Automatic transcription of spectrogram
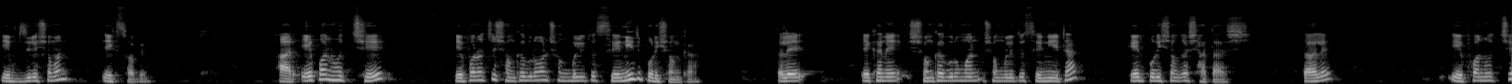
এফ জিরো সমান এক্স হবে। আর এফ হচ্ছে এফ ওয়ান হচ্ছে সংখ্যাগুরুমান সংবলিত শ্রেণির পরিসংখ্যা। তাহলে এখানে সংখ্যাগুরুমান সংবলিত শ্রেণি এটা, এর পরিসংখ্যা সাতাশ। তাহলে এফ ওয়ান হচ্ছে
